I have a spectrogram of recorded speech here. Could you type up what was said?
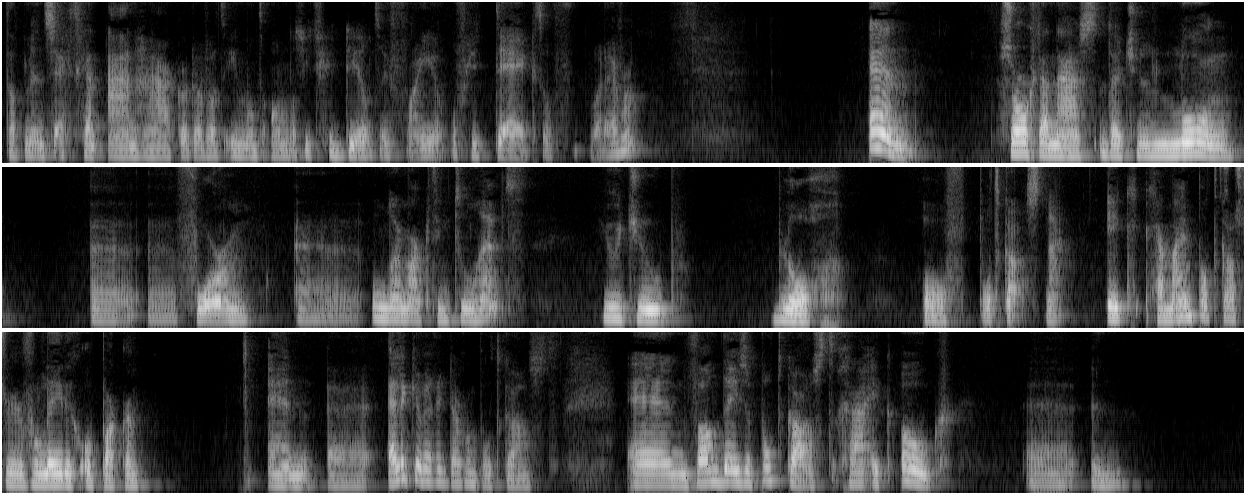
Dat mensen echt gaan aanhaken doordat iemand anders iets gedeeld heeft van je of je tagt of whatever. En zorg daarnaast dat je een long uh, form online marketing tool hebt. YouTube, blog of podcast. Nou, ik ga mijn podcast weer volledig oppakken. En uh, elke werkdag een podcast. En van deze podcast ga ik ook uh, een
